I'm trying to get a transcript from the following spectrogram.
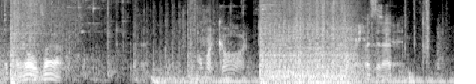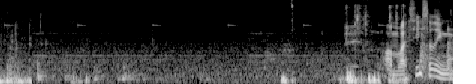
What the hell is that? Oh my god. Where's it at? Um, I see something.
